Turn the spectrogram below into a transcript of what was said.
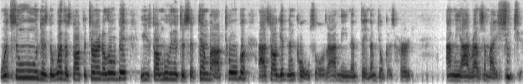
When soon as the weather start to turn a little bit, you start moving into September, October, I start getting them cold sores. I mean, them thing, them jokers hurt. I mean, I'd rather somebody shoot you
